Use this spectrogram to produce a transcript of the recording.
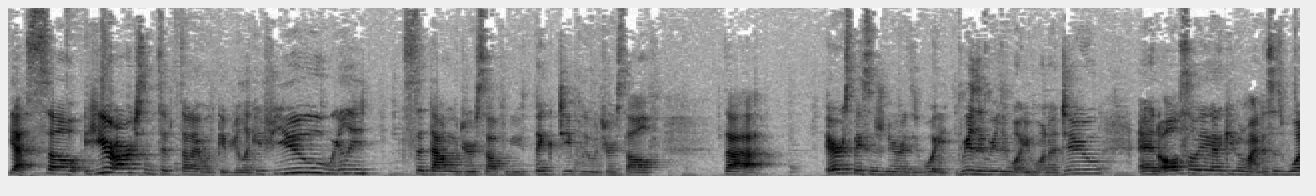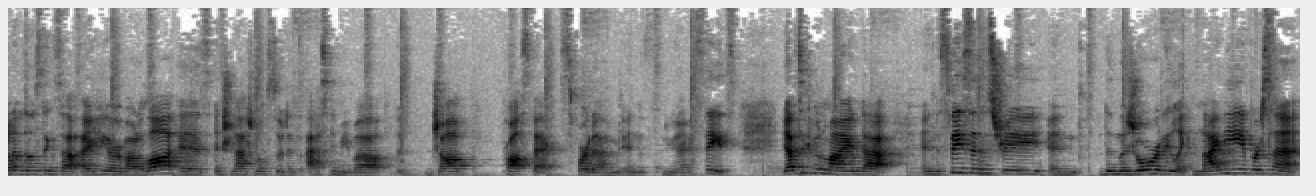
Yes, so here are some tips that I would give you. Like if you really sit down with yourself and you think deeply with yourself that aerospace engineering is what really really what you want to do. And also you got to keep in mind this is one of those things that i hear about a lot is international students asking me about the job prospects for them in the united states. You have to keep in mind that in the space industry and the majority like 98 percent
